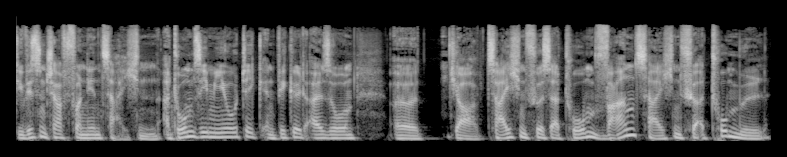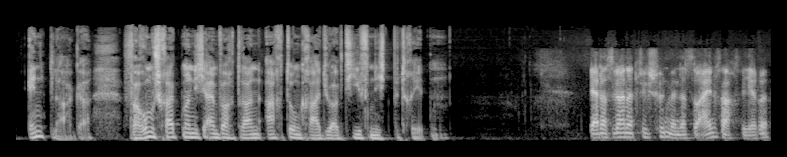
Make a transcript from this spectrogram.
die Wissenschaft von den Zeichen. Atomsemiotik entwickelt also äh, ja, Zeichen fürs Atom, Warnzeichen für Atommüllendlager. Warum schreibt man nicht einfach dran, Achtung, radioaktiv nicht betreten? Ja, das wäre natürlich schön, wenn das so einfach wäre.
